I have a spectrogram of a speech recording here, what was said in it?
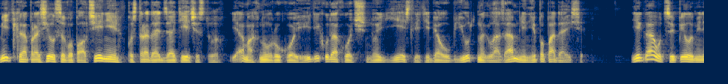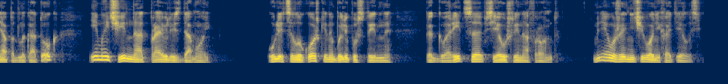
Митька опросился в ополчение пострадать за отечество. Я махнул рукой, иди куда хочешь, но если тебя убьют, на глаза мне не попадайся. Яга уцепила меня под локоток, и мы чинно отправились домой. Улицы Лукошкина были пустынны. Как говорится, все ушли на фронт. Мне уже ничего не хотелось.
